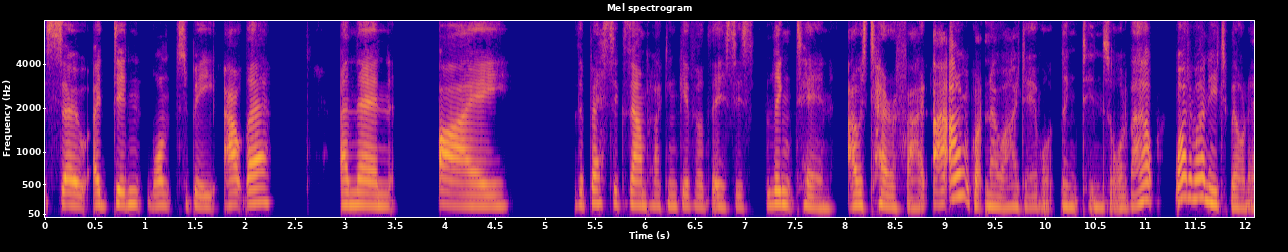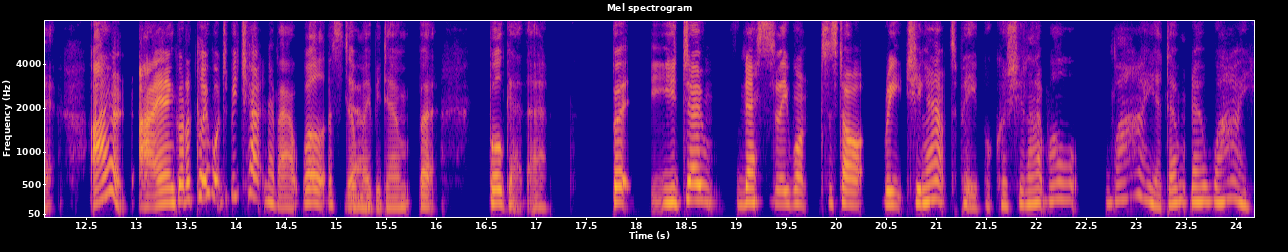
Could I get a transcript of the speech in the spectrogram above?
so I didn't want to be out there and then I the best example I can give of this is LinkedIn. I was terrified. I, I have got no idea what LinkedIn's all about. Why do I need to be on it? I don't. I ain't got a clue what to be chatting about. Well, I still yeah. maybe don't, but we'll get there. But you don't necessarily want to start reaching out to people because you're like, well, why? I don't know why.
